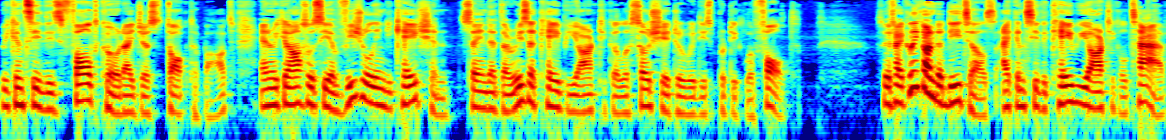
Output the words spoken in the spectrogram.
we can see this fault code I just talked about, and we can also see a visual indication saying that there is a KB article associated with this particular fault. So if I click on the details, I can see the KB article tab,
